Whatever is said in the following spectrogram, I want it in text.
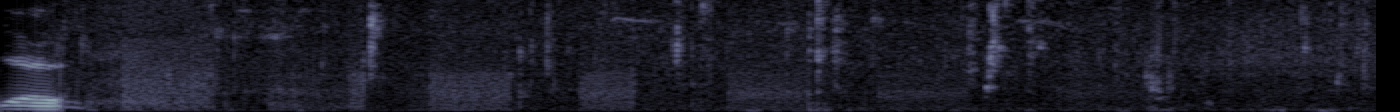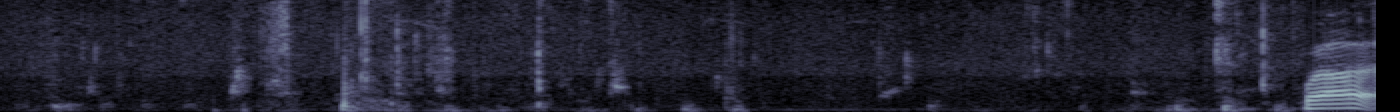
Yeah. Well,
